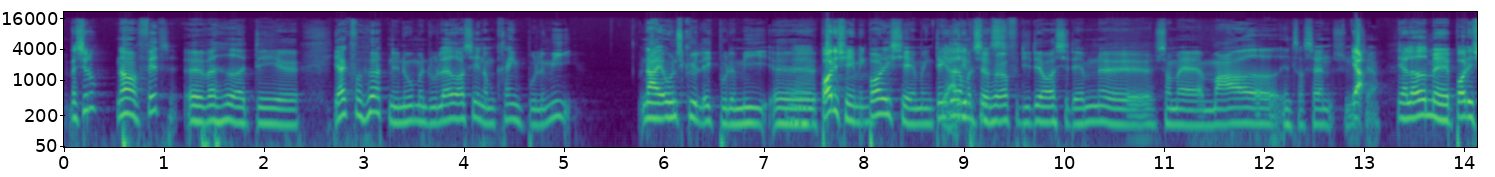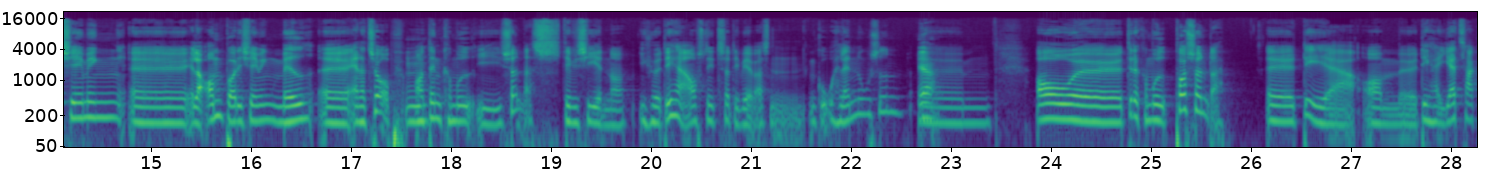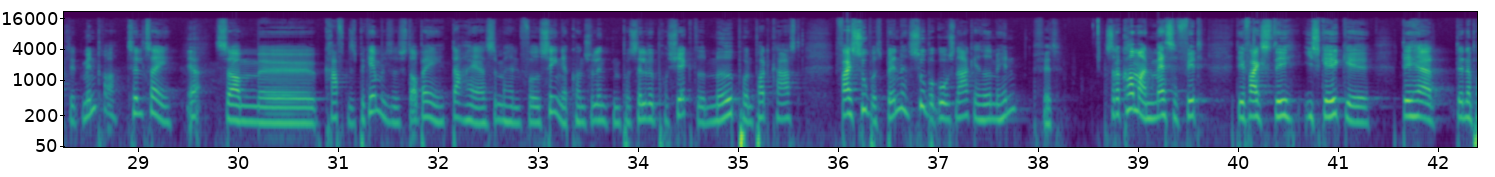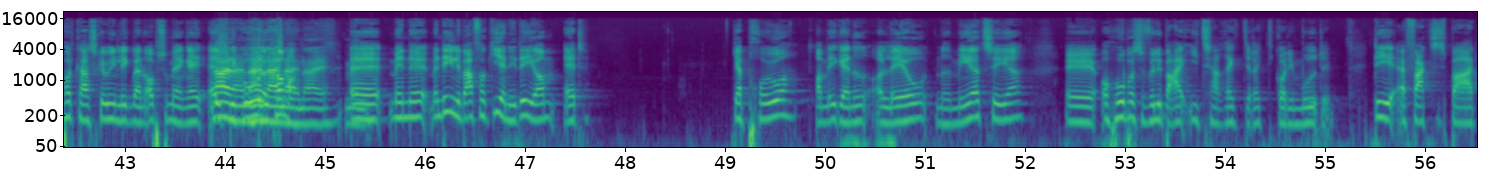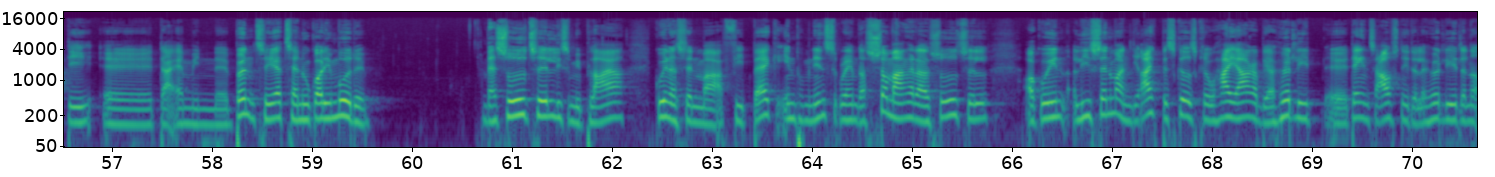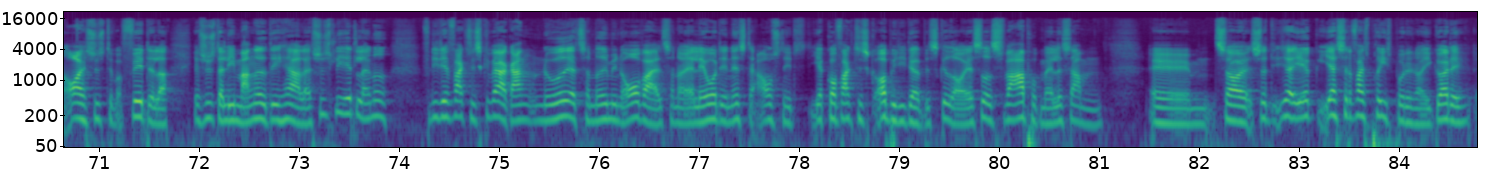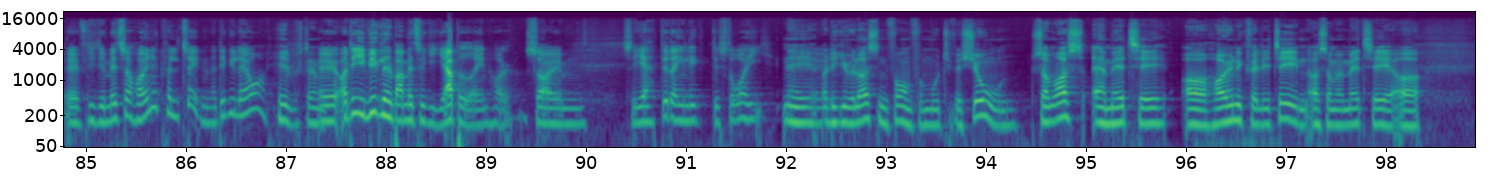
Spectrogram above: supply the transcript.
hvad siger du? Nå, fedt. Øh, hvad hedder det? øh, Jeg har ikke fået hørt den endnu, men du lavede også en omkring bulimi. Nej, undskyld, ikke bulimi. Øh, Øh, body shaming. body shaming. Det Ja, glæder mig til at præcis. høre, fordi det er også et emne, øh, som er meget interessant, synes Ja. jeg. Jeg lavede med body shaming, øh, eller om body shaming med øh, Anna Torp, Mm. og den kom ud i søndags. Det vil sige, at når I hører det her afsnit, så er det ved at være sådan en god halvanden uge siden. Ja. Øhm, og øh, det, der kom ud på søndag, øh, det er om øh, det her ja tak lidt mindre tiltag, Ja. som øh, Kraftens Bekæmpelse står bag. Der har jeg simpelthen fået seniorkonsulenten på selve projektet med på en podcast. Faktisk super spændende, super god snak, jeg havde med hende. Fedt. Så der kommer en masse fedt. Det er faktisk det. I skal ikke... Øh, det her, den her podcast skal jo egentlig ikke være en opsummering af alt nej, det nej, gode, nej, der nej, kommer. nej, nej. Men, Men, øh, men, øh, men det er egentlig bare for at give en idé om, at jeg prøver, om ikke andet, at lave noget mere til jer. Øh, og håber selvfølgelig bare, at I tager rigtig, rigtig godt imod det. Det er faktisk bare det, øh, der er min øh, bøn til jer. Tag nu godt imod det. Vær søde til, ligesom I plejer. Gå ind og send mig feedback ind på min Instagram. Der er så mange, der er søde til at gå ind og lige sende mig en direkte besked og skrive, hej Jacob, jeg har hørt lige øh, dagens afsnit, eller jeg hørt lige et eller andet, åh, jeg synes det var fedt, eller jeg synes der lige manglede det her, eller jeg synes lige et eller andet. Fordi det er faktisk hver gang noget, jeg tager med i mine overvejelser, når jeg laver det næste afsnit. Jeg går faktisk op i de der beskeder, og jeg sidder og svarer på dem alle sammen. Øhm, så så jeg, jeg, jeg sætter faktisk pris på det, når I gør det, øh, fordi det er med til at højne kvaliteten af det, vi laver. Helt bestemt. Øh, og det er i virkeligheden bare med til at give jer bedre indhold. Så, øhm, så ja, det er der egentlig ikke det store i. Nej, Øh. og det giver vel også en form for motivation, som også er med til at højne kvaliteten, og som er med til at...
